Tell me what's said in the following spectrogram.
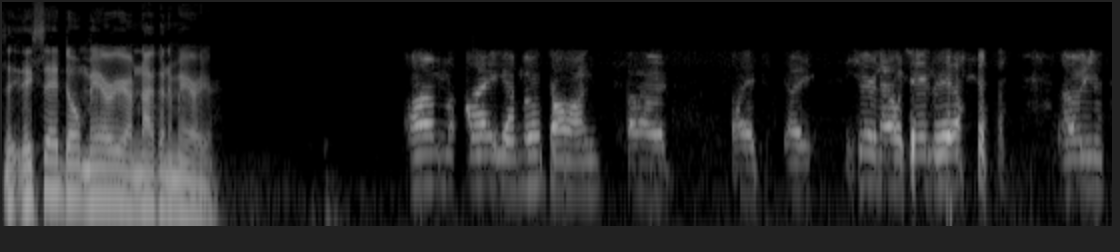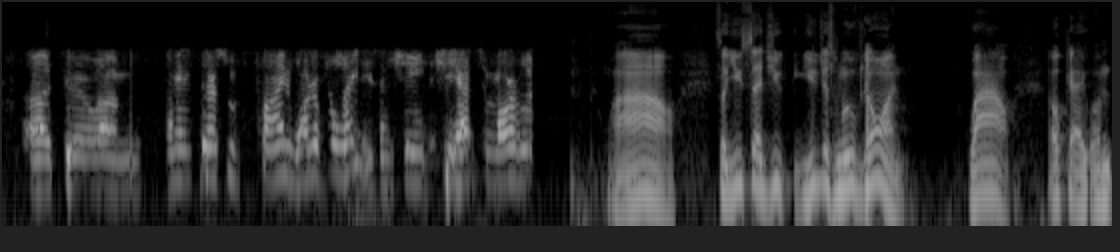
they said don't marry her, I'm not going to marry her? Um, I uh, moved on. Uh, I, I here in Alexandria. I mean, uh, to um, I mean, there's some fine, wonderful ladies, and she she had some marvelous. Wow. So you said you you just moved on. Wow. Okay. Well, I'm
